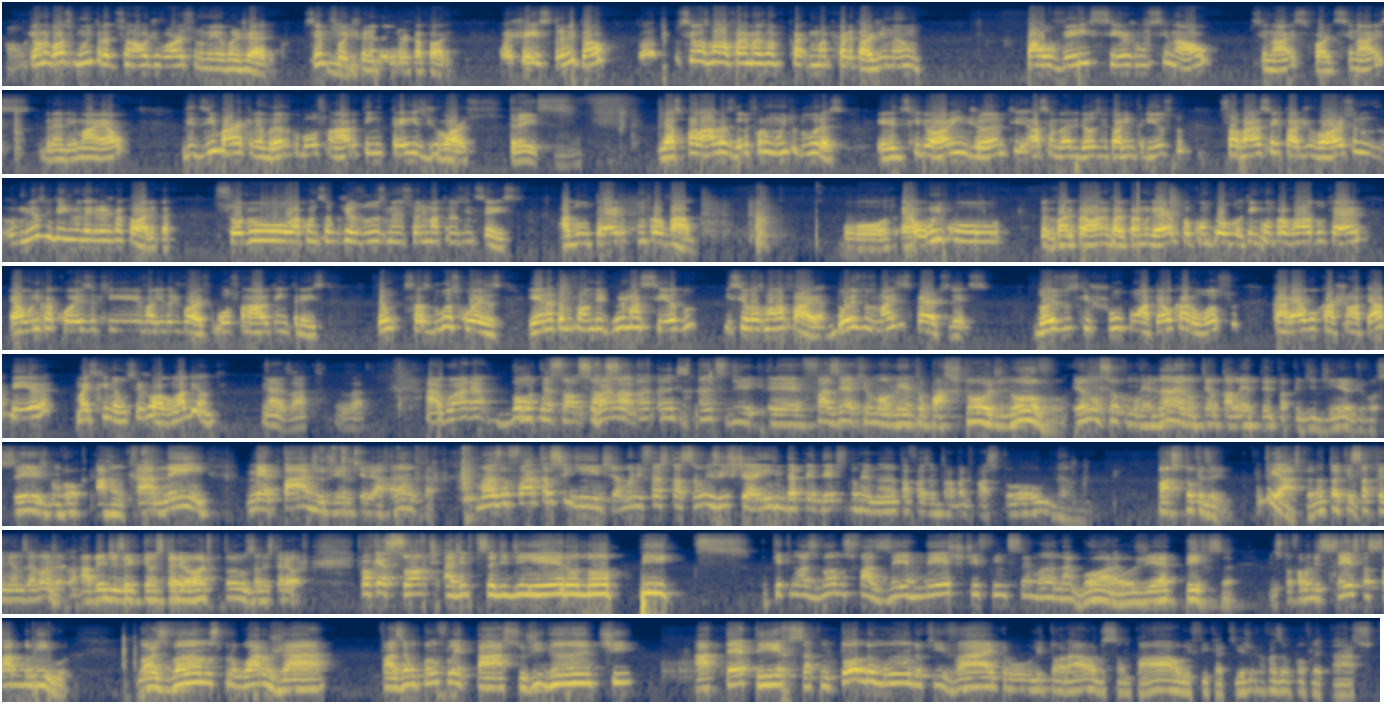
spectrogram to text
porque é um negócio muito tradicional o divórcio no meio evangélico. Sempre foi hum. diferente da Igreja Católica. Eu achei estranho e tal. O Silas Malafaia é mais uma, uma picaretagem. Não. Talvez seja um sinal, sinais, fortes sinais, grande Emael, de desembarque. Lembrando que o Bolsonaro tem três divórcios. Três. E as palavras dele foram muito duras. Ele disse que de hora em diante a Assembleia de Deus Vitória em Cristo só vai aceitar divórcio, o mesmo entendimento da Igreja Católica, sob o, a condição que Jesus menciona em Mateus 26. Adultério comprovado. O, é o único. Vale para homem, vale para mulher, tem que comprovar o adultério, é a única coisa que valida divórcio. O Bolsonaro tem três. Então, essas duas coisas. E ainda estamos falando de Edir Macedo e Silas Malafaia, dois dos mais espertos deles. Dois dos que chupam até o caroço, carregam o caixão até a beira, mas que não se jogam lá dentro. É, exato, exato. Agora, bom, pessoal, só, só antes, antes de é, fazer aqui um momento pastor de novo, eu não sou como o Renan, eu não tenho o talento dele para pedir dinheiro de vocês, não vou arrancar nem metade do dinheiro que ele arranca, mas o fato é o seguinte: a manifestação existe aí, independente do Renan estar tá fazendo trabalho de pastor ou não. Pastor, quer dizer, entre aspas, não estou aqui sacaneando os evangélicos. Acabei de dizer que tem um estereótipo, estou usando o estereótipo. De qualquer sorte, a gente precisa de dinheiro no Pix. O que, que nós vamos fazer neste fim de semana agora? Hoje é terça. Estou falando de sexta, sábado, domingo. Nós vamos para o Guarujá fazer um panfletaço gigante até terça, com todo mundo que vai para o litoral de São Paulo e fica aqui. A gente vai fazer um panfletaço.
